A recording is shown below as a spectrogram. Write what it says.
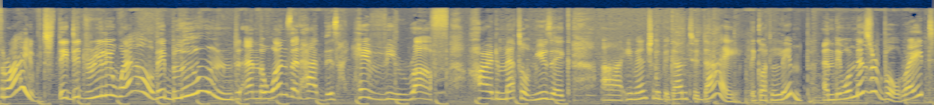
thrived. They did really well. They bloomed. And the ones that had this heavy, rough, hard metal music uh, eventually began to die. They got limp and they were miserable, right?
